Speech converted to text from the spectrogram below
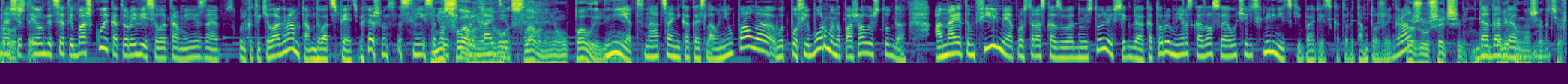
просто. и он говорит, с этой башкой, которая весила там, я не знаю, сколько-то килограмм, там 25, понимаешь, он с ней с У него слава на, ходил. него, слава на него упала или нет? Нет, на отца никакая слава не упала. Вот после Бормана, пожалуй, что да. А на этом фильме я просто рассказываю одну историю всегда, которую мне рассказал в свою очередь Хмельницкий Борис, который там тоже играл. Тоже ушедший, да, да, да. наш актер.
